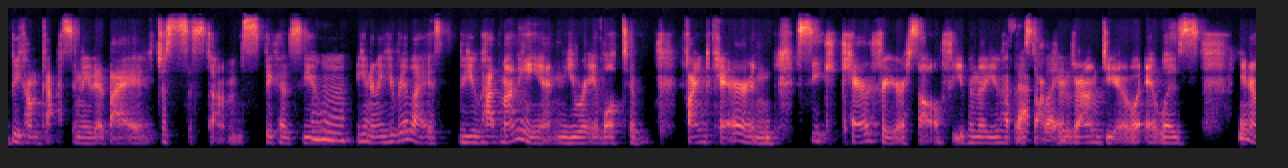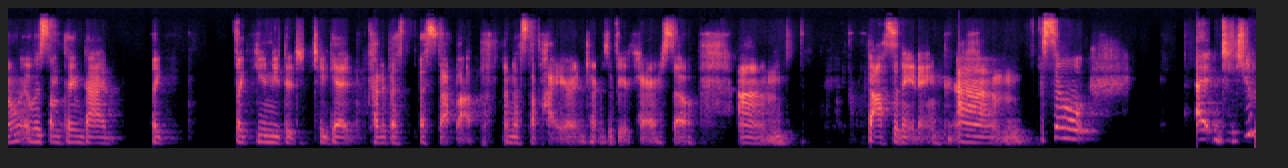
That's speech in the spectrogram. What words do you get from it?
become fascinated by just systems because you mm-hmm. you know you realized you had money and you were able to find care and seek care for yourself even though you had exactly. those doctors around you it was you know it was something that like like you needed to get kind of a, a step up and a step higher in terms of your care so um fascinating um so uh, did you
